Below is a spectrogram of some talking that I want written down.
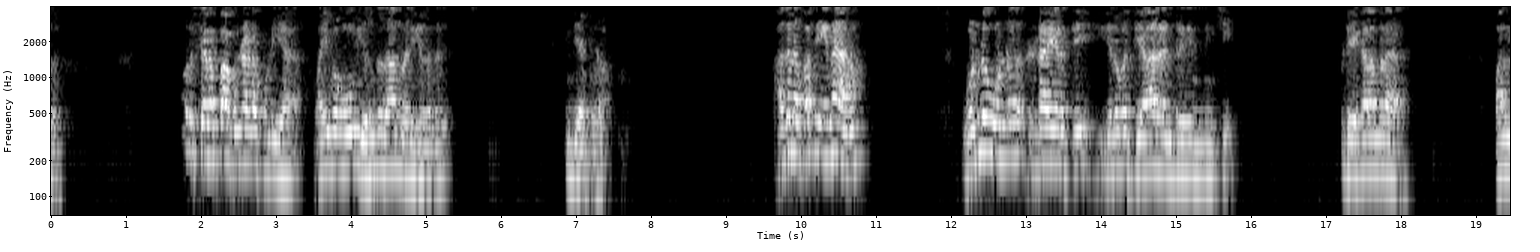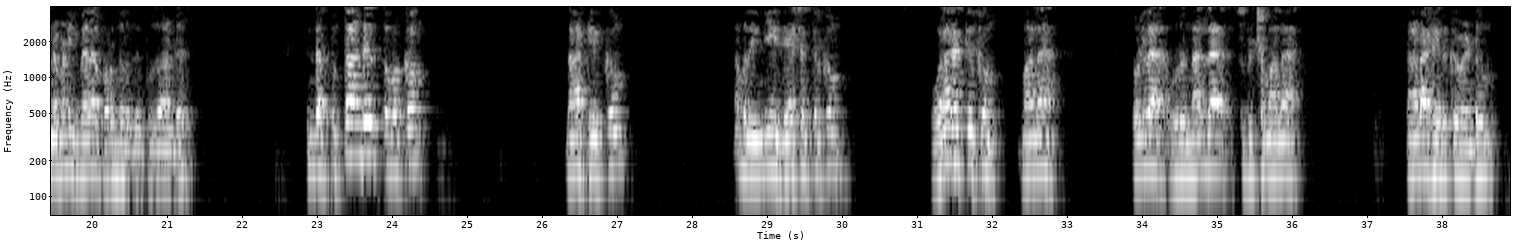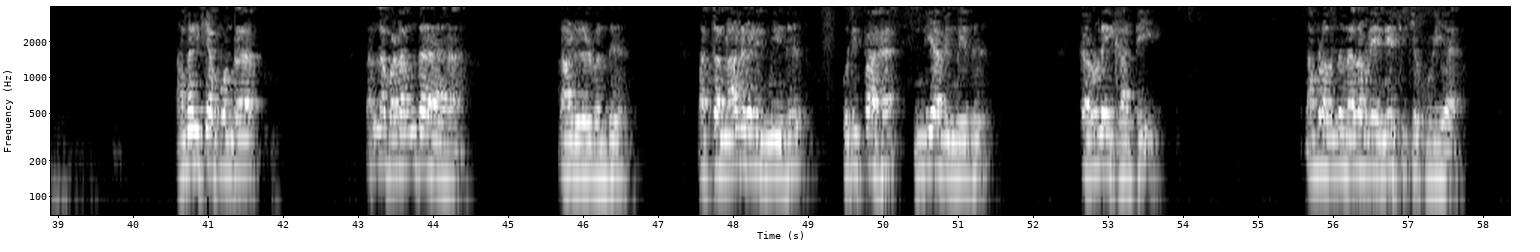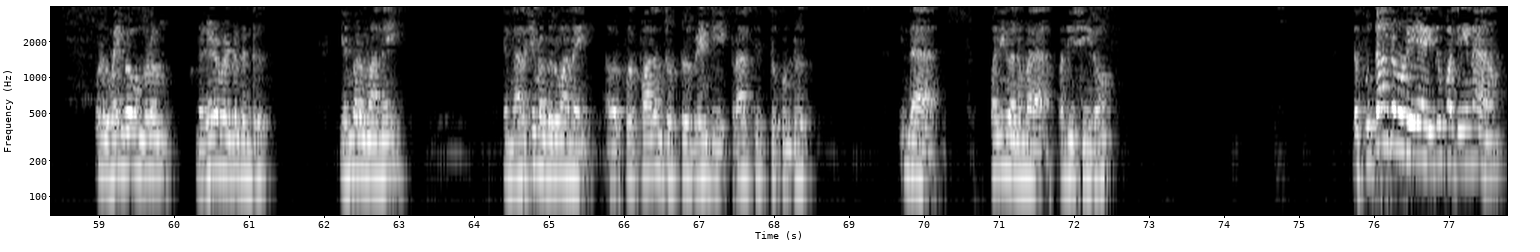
ஒரு சிறப்பா கொண்டாடக்கூடிய வைபவமும் இருந்துதான் வருகிறது. இந்தியா பூரா. அதுல பாத்தீங்கன்னா ஒன்று ஒன்று ரெண்டாயிரத்தி இருபத்தி ஆறு அன்று இன்னைக்கு இப்படியே கிளம்புற பன்னெண்டு மணிக்கு மேல பிறந்துருது புது ஆண்டு இந்த புத்தாண்டு துவக்கம் நாட்டிற்கும் நமது இந்திய தேசத்திற்கும் உலகத்திற்குமான உள்ள ஒரு நல்ல சுபிட்சமான நாடாக இருக்க வேண்டும். அமெரிக்கா போன்ற நல்ல வளர்ந்த நாடுகள் வந்து மற்ற நாடுகளின் மீது குறிப்பாக இந்தியாவின் மீது கருணை காட்டி நம்மளை வந்து நல்லபடியாக நேசிக்கக்கூடிய ஒரு வைபவங்களும் நிகழ வேண்டும் என்று எம்பெருமானை என் நரசிம்ம பெருமானை அவர் பொற்பாதம் தொட்டு வேண்டி பிரார்த்தித்துக் கொண்டு இந்த பதிவை நம்ம பதிவு செய்கிறோம். இந்த புத்தாண்டனுடைய இது பாத்தீங்கன்னா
